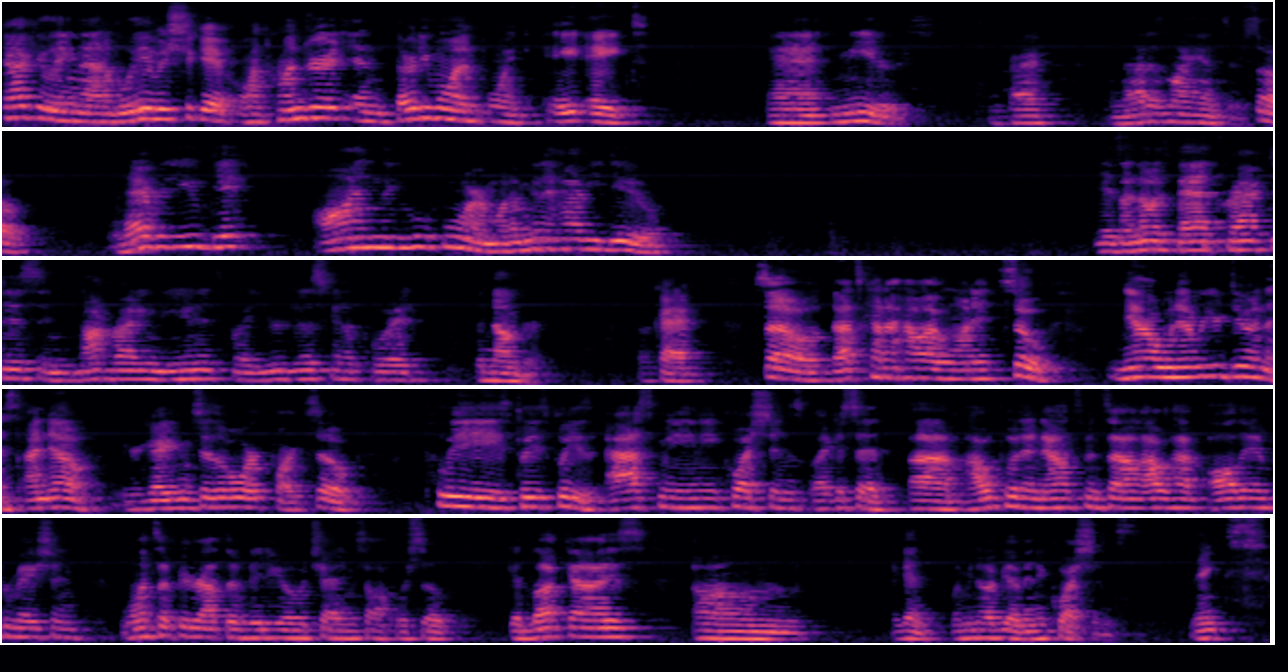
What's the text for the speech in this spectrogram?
calculating that, I believe we should get 131.88 and eh, meters, okay? And that is my answer. So, whenever you get on the Google form, what I'm going to have you do is I know it's bad practice and not writing the units, but you're just going to put the number. Okay, so that's kind of how I want it. So now whenever you're doing this, I know you're getting to the work part. So please, please, please ask me any questions. Like I said, um, I will put announcements out. I will have all the information once I figure out the video chatting software. So good luck, guys. Um, again, let me know if you have any questions. Thanks.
